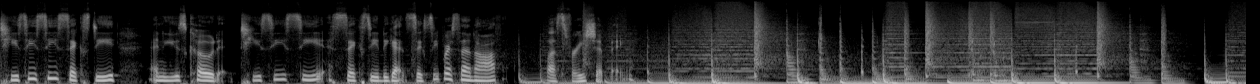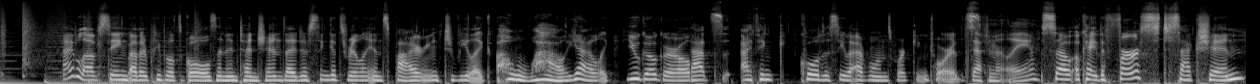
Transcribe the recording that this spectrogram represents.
TCC60 and use code TCC60 to get 60% off plus free shipping. I love seeing other people's goals and intentions. I just think it's really inspiring to be like, oh, wow, yeah, like you go, girl. That's, I think, cool to see what everyone's working towards. Definitely. So, okay, the first section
